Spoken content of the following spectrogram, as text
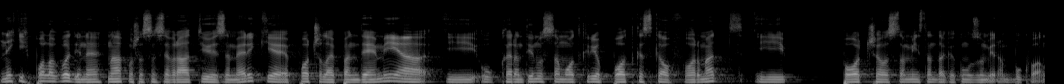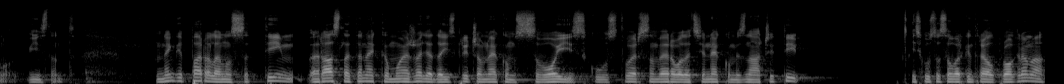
Nekih pola godine nakon što sam se vratio iz Amerike, počela je pandemija i u karantinu sam otkrio podcast kao format i počeo sam instant da ga konzumiram, bukvalno instant. Negdje paralelno sa tim rasla je ta neka moja želja da ispričam nekom svoje iskustvo, jer sam verovao da će nekome značiti iskustvo sa work and travel programa,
